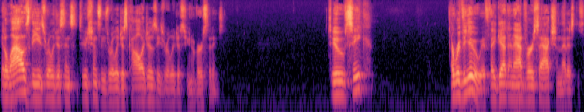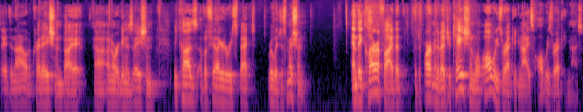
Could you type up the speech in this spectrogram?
It allows these religious institutions, these religious colleges, these religious universities to seek a review if they get an adverse action, that is to say, a denial of accreditation by uh, an organization because of a failure to respect religious mission. And they clarify that the Department of Education will always recognize, always recognize,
